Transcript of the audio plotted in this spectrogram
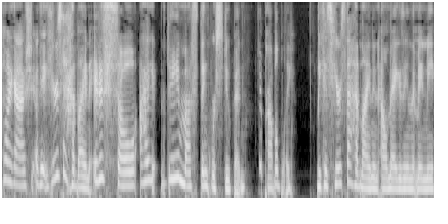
Oh my gosh. Okay, here's the headline. It is so, I, they must think we're stupid. Yeah, probably. Because here's the headline in Elle magazine that made me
